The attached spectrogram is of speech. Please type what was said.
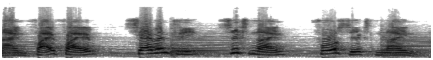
nine five five seven three 69469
